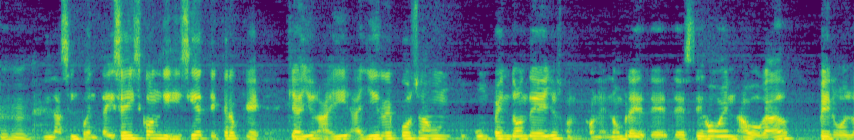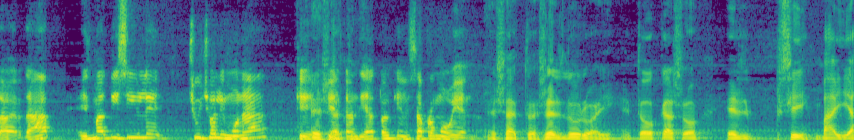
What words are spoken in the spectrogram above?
en la 56 con 17, creo que, que hay, ahí, allí reposa un, pendón de ellos con, con el nombre de este joven abogado, pero la verdad es más visible Chucho Limonada que, el candidato al quien está promoviendo. Exacto, es el duro ahí. En todo caso, el sí, vaya.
